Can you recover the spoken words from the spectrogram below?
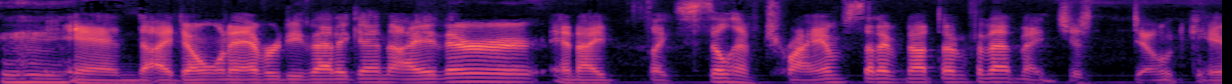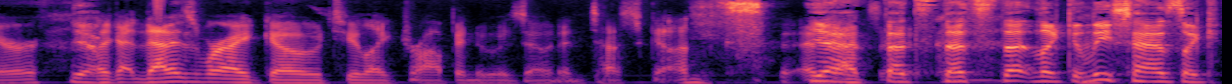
Mhm. And I don't want to ever do that again either. And I like still have triumphs that I've not done for that, and I just don't care. Yeah. Like that is where I go to like drop into a zone and test guns. And yeah, that's, that's that's that. Like at least has like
